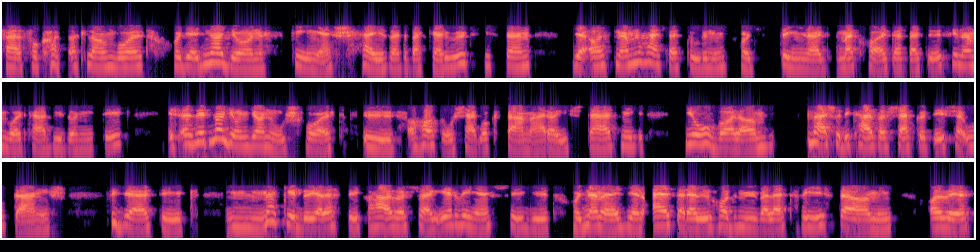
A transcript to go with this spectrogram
felfoghatatlan volt, hogy egy nagyon kényes helyzetbe került, hiszen ugye azt nem lehetett tudni, hogy tényleg meghalt-e Petőfi, nem volt rá bizonyíték, és ezért nagyon gyanús volt ő a hatóságok számára is. Tehát még jóval a második házasság kötése után is figyelték, megkérdőjelezték a házasság érvényességét, hogy nem egy ilyen elterelő hadművelet része, ami azért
